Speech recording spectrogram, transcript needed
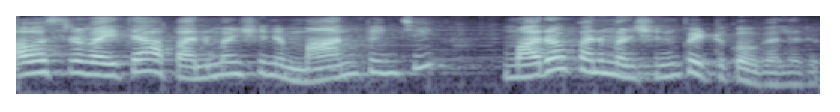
అవసరమైతే ఆ పని మనిషిని మాన్పించి మరో పని మనిషిని పెట్టుకోగలరు.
